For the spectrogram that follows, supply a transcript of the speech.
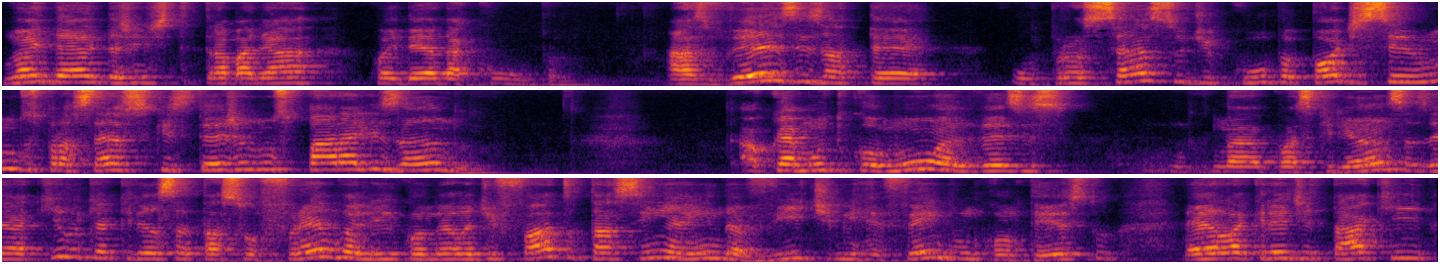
Não é ideia da gente trabalhar com a ideia da culpa. Às vezes até o processo de culpa pode ser um dos processos que estejam nos paralisando. O que é muito comum, às vezes, na, com as crianças, é aquilo que a criança está sofrendo ali, quando ela de fato está assim ainda vítima e refém de um contexto, é ela acreditar que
